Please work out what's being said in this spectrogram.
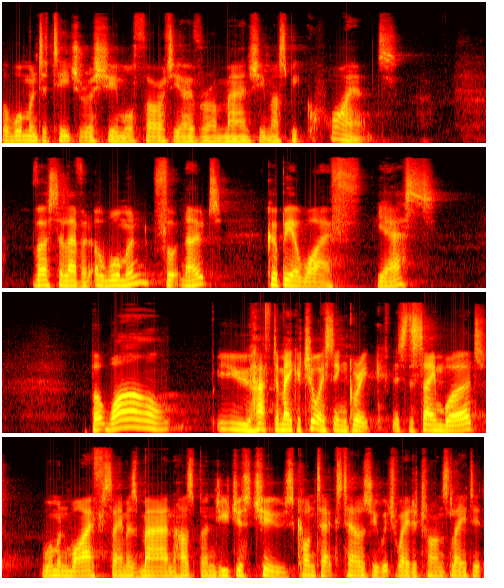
a woman to teach or assume authority over a man, she must be quiet. Verse 11 A woman, footnote, could be a wife, yes. But while you have to make a choice in Greek, it's the same word, woman, wife, same as man, husband. You just choose. Context tells you which way to translate it.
